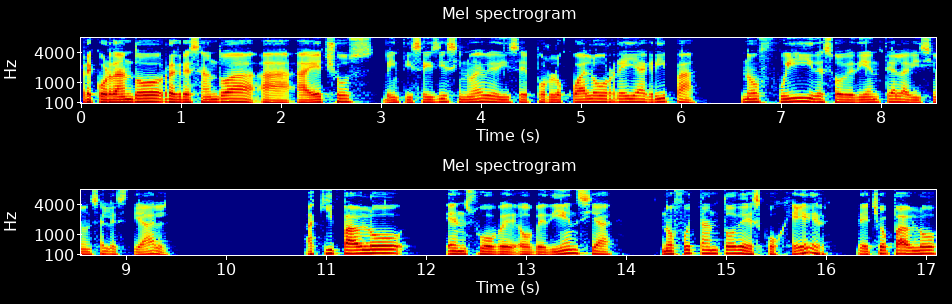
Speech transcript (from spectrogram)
Recordando, regresando a, a, Hechos 26, 19, dice, por lo cual, oh rey Agripa, no fui desobediente a la visión celestial. Aquí Pablo en su obediencia no fue tanto de escoger. De hecho, Pablo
